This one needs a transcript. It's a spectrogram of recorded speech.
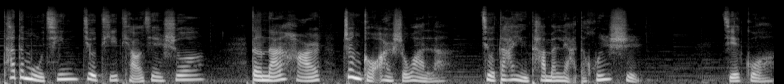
她的母亲就提条件说。等男孩挣够二十万了，就答应他们俩的婚事。结果，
